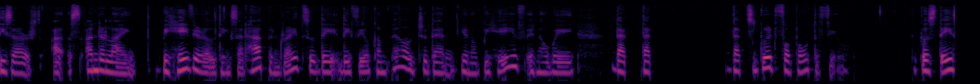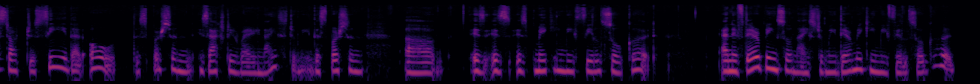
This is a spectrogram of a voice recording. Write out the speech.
these are uh, underlying behavioral things that happen right so they they feel compelled to then you know behave in a way that that that's good for both of you because they start to see that oh this person is actually very nice to me this person uh, is is is making me feel so good and if they're being so nice to me, they're making me feel so good,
